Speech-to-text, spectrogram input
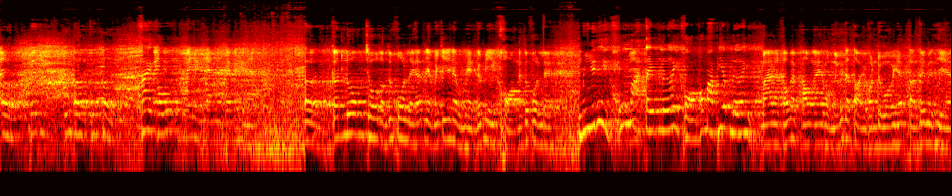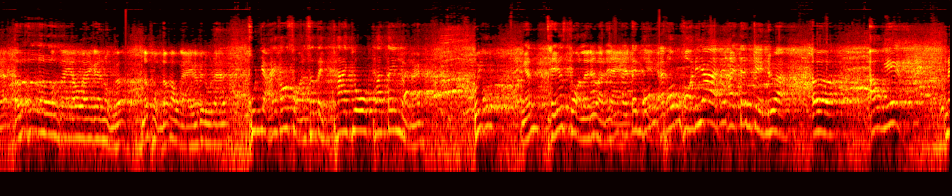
เออเพิ่งเพิ่งเปิดเพิ่งเปิดค่ายเขาไม่ยังยังยังไม่ถึงนะเออก็ร่วมโชว์กับทุกคนเลยครับ อย่างเมื่อกี้เนี่ยผมเห็นก็มีของกันทุกคนเลย มีดิเขามาเต็มเลยของเขามาเพียบเลย มาเขาแบบเอาไงผมเลยก็จะต่อยคนดูเมื่อกี้ตอนขึ้นเวทีฮะเออเออเออเอาไงเอาไงกันผมก็แล้วผมต้องเอาไงก็ไม่รู้นะคุณอยากให้เขาสอนสเต็ปท่าโยกท่าเต้นหน่อยไหมเฮ้ยงั้นเทสก่อนเลยดีกว่านี่ใครเต้นผเก่มงนะผมขออนุญาตให้ใคร เต้นดีกว่าเออเอางี้ใน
